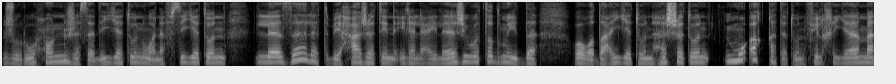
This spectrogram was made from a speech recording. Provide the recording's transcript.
جروح جسدية ونفسية لا زالت بحاجة إلى العلاج والتضميد ووضعية هشة مؤقتة في الخيام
